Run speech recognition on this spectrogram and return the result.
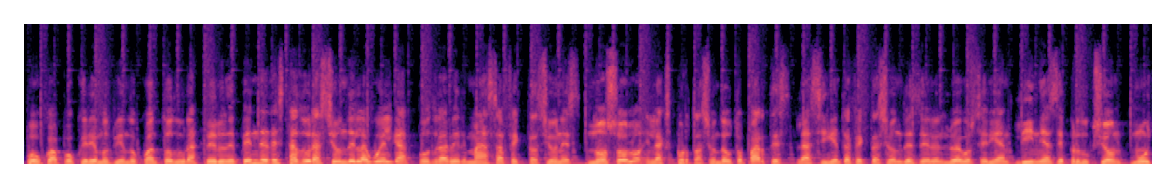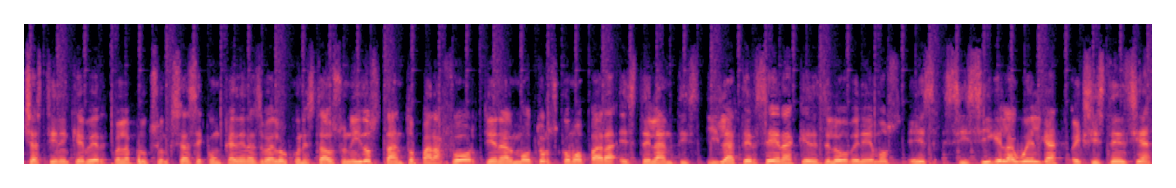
Poco a poco iremos viendo cuánto dura, pero depende de esta duración de la huelga, podrá haber más afectaciones, no solo en la exportación de autopartes. La siguiente afectación, desde luego, serían líneas de producción. Muchas tienen que ver con la producción que se hace con cadenas de valor con Estados Unidos, tanto para Ford, General Motors como para Stellantis. Y la tercera, que desde luego veremos, es si sigue la huelga, existencia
